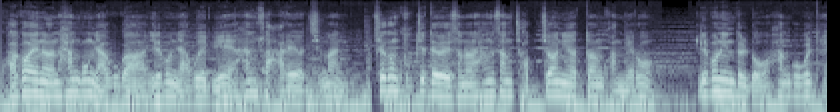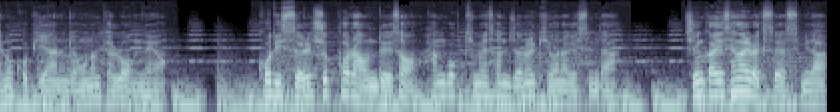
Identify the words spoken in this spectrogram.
과거에는 한국 야구가 일본 야구에 비해 한 수 아래였지만 최근 국제대회에서는 항상 접전이었던 관계로 일본인들도 한국을 대놓고 비하하는 경우는 별로 없네요. 곧 있을 슈퍼 라운드에서 한국 팀의 선전을 기원하겠습니다. 지금까지 생활백서였습니다.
